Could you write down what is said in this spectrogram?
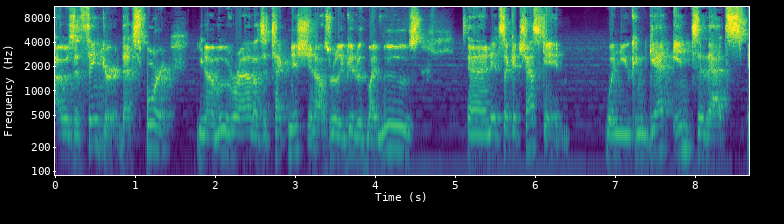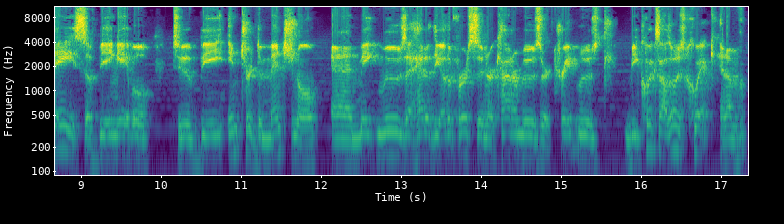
I was a thinker. That sport, you know, I move around as a technician. I was really good with my moves. And it's like a chess game when you can get into that space of being able to be interdimensional and make moves ahead of the other person or counter moves or create moves, be quick. So I was always quick and I'm,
